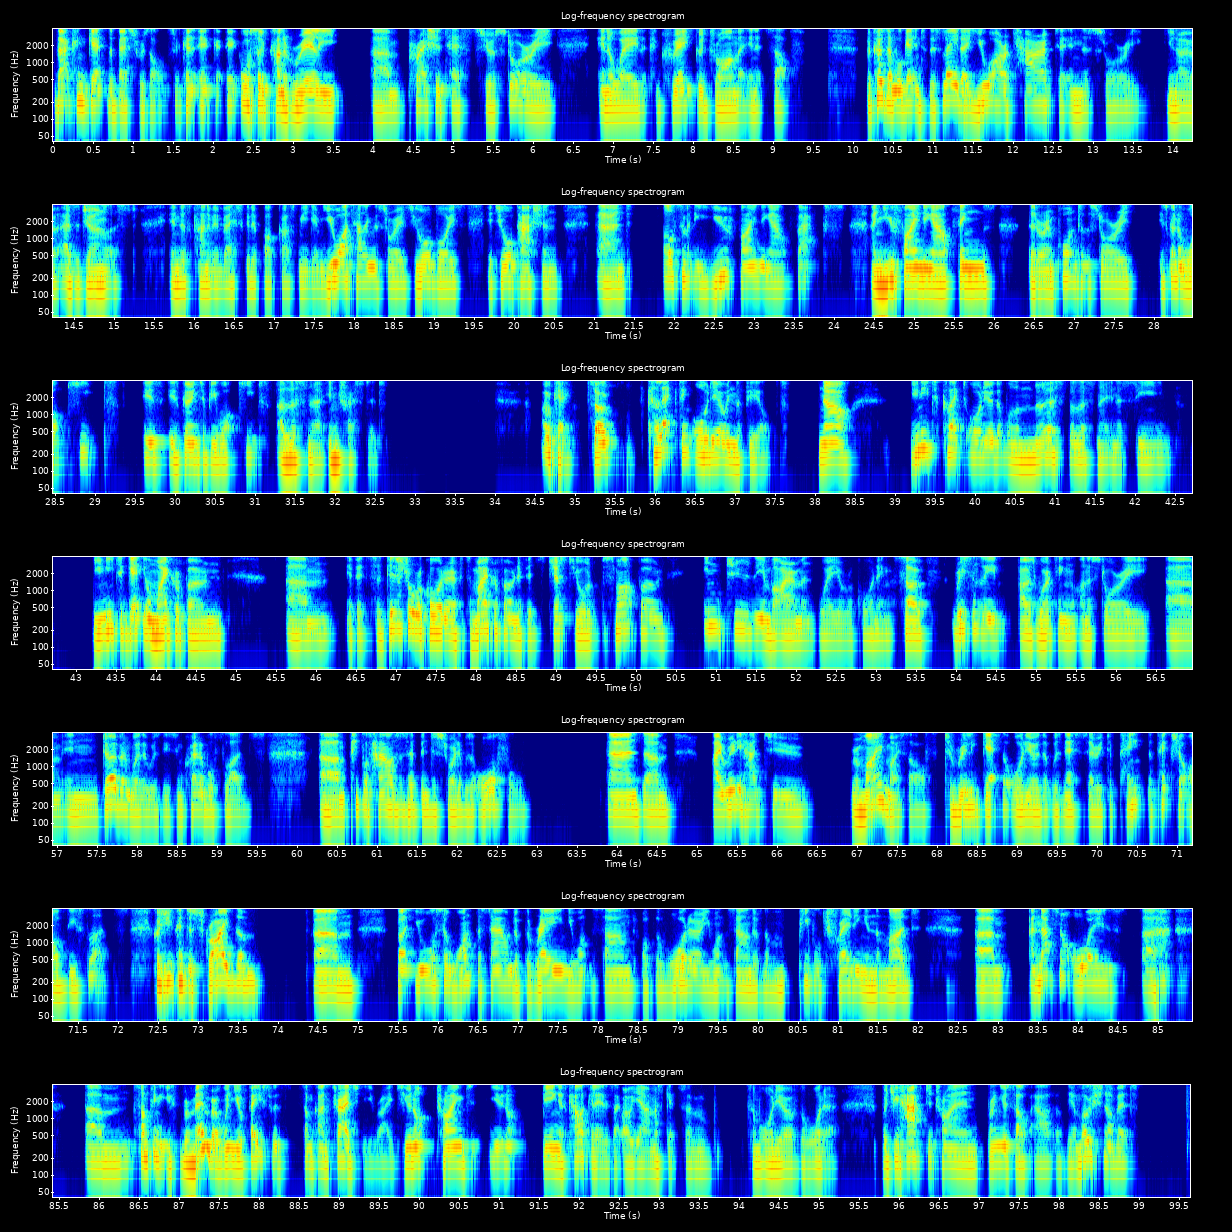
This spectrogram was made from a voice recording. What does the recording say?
that can get the best results. It, can, it, it also kind of really um, pressure tests your story in a way that can create good drama in itself. Because and we'll get into this later you are a character in this story you know as a journalist in this kind of investigative podcast medium you are telling the story it's your voice it's your passion and ultimately you finding out facts and you finding out things that are important to the story is going to what keeps is is going to be what keeps a listener interested okay so collecting audio in the field now you need to collect audio that will immerse the listener in a scene. You need to get your microphone. Um, if it's a digital recorder, if it's a microphone, if it's just your smartphone, into the environment where you're recording. So recently, I was working on a story um, in Durban where there was these incredible floods. Um, people's houses had been destroyed. It was awful, and um, I really had to remind myself to really get the audio that was necessary to paint the picture of these floods because you can describe them um, but you also want the sound of the rain you want the sound of the water you want the sound of the people treading in the mud. Um, and that's not always uh, um, something that you remember when you're faced with some kind of tragedy right? You're not trying to you're not being as calculated it's like oh yeah i must get some some audio of the water. But you have to try and bring yourself out of the emotion of it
